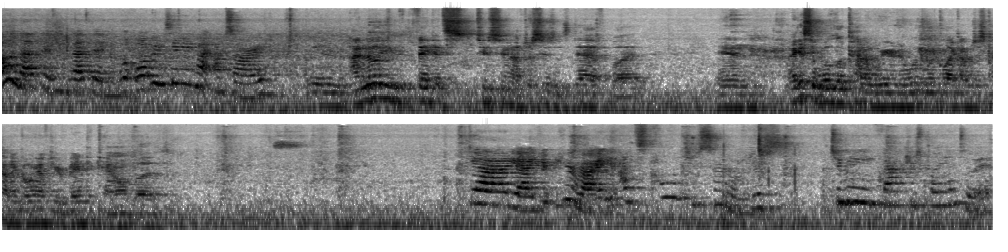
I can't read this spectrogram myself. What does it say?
Oh, nothing, nothing. What, what were you saying? I'm sorry. I know you think it's too soon after Susan's death, but and I guess it would look kind of weird. It would look like I'm just kind of going after your bank account, but Yeah, yeah, you're, you're right. It's probably too soon. There's too many factors play into it.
